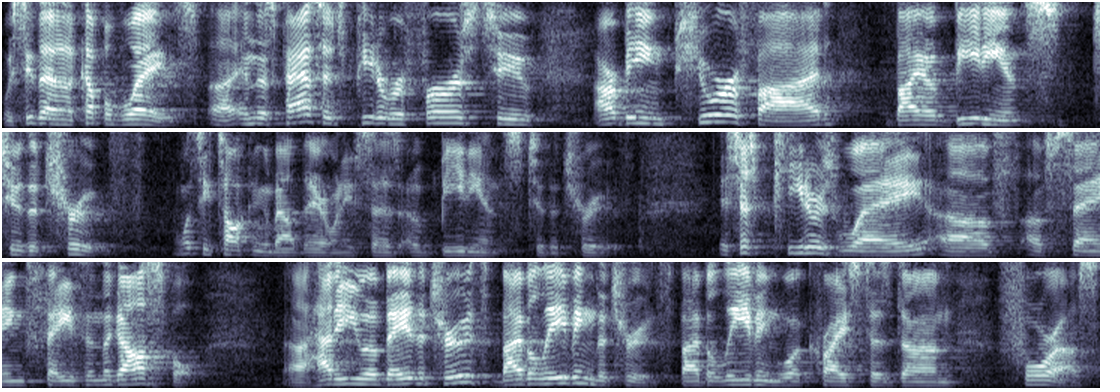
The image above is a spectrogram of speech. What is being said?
We see that in a couple of ways. Uh, in this passage, Peter refers to our being purified by obedience to the truth. What's he talking about there when he says obedience to the truth? It's just Peter's way of, of saying faith in the gospel. Uh, how do you obey the truth? By believing the truth, by believing what Christ has done for us.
